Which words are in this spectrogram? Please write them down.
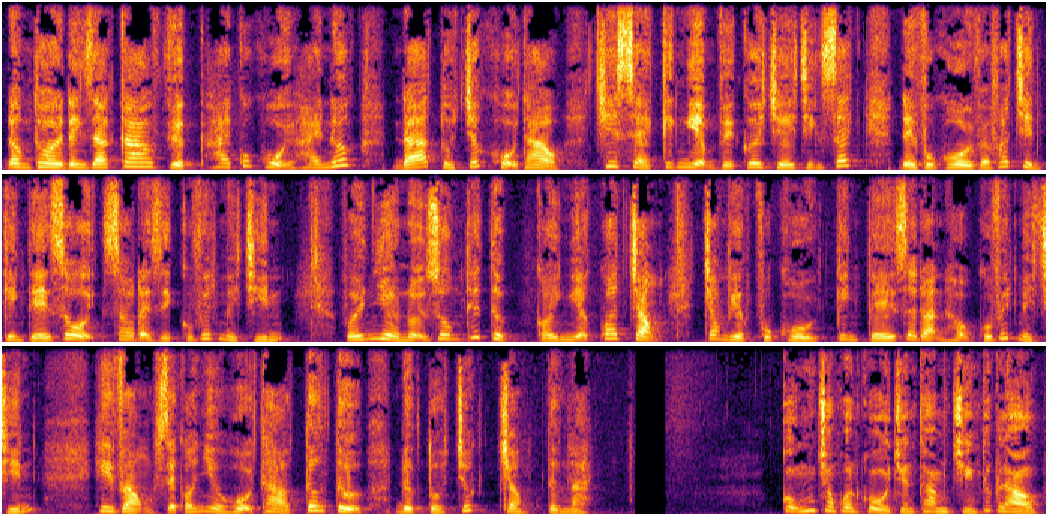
đồng thời đánh giá cao việc hai quốc hội hai nước đã tổ chức hội thảo chia sẻ kinh nghiệm về cơ chế chính sách để phục hồi và phát triển kinh tế xã hội sau đại dịch COVID-19 với nhiều nội dung thiết thực có ý nghĩa quan trọng trong việc phục hồi kinh tế giai đoạn hậu COVID-19. Hy vọng sẽ có nhiều hội thảo tương tự được tổ chức trong tương lai. Cũng trong khuôn khổ chuyến thăm chính thức Lào,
